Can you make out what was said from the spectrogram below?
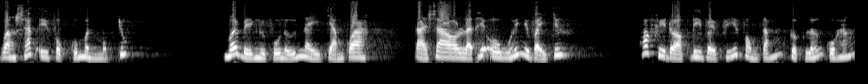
quan sát y phục của mình một chút. Mới bị người phụ nữ này chạm qua, tại sao lại thấy ô uế như vậy chứ? Hoắc Phi đoạt đi về phía phòng tắm cực lớn của hắn.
